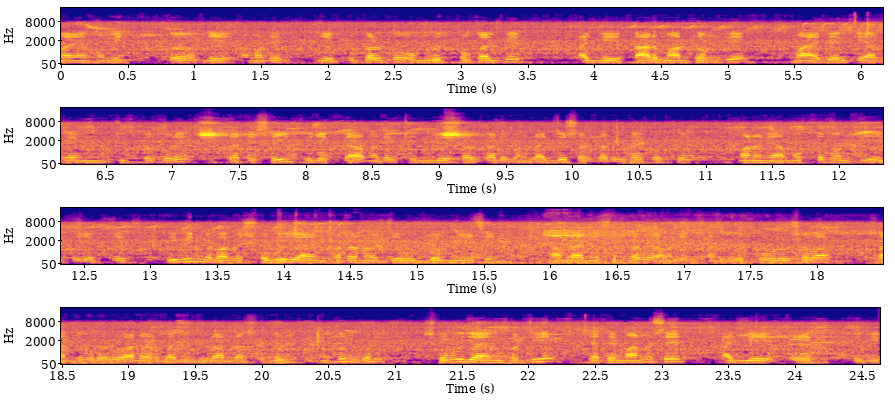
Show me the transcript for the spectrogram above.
মানে অমিত্য যে আমাদের যে প্রকল্প, অমৃত প্রকল্পের আজকে তার মাধ্যম দিয়ে মায়েদেরকে আগে যুক্ত করে যাতে সেই প্রজেক্টটা আমাদের কেন্দ্রীয় সরকার এবং রাজ্য সরকার উভয় পক্ষে মাননীয় মুখ্যমন্ত্রী এই প্রজেক্টে বিভিন্নভাবে সবুজায়ন ঘটানোর যে উদ্যোগ নিয়েছেন, আমরা নিশ্চিতভাবে আমাদের শান্তিপুর পৌরসভা, শান্তিপুরের ওয়াটার বাজিগুলো আমরা নতুন নতুন করে সবুজায়ন ঘটিয়ে যাতে মানুষের আজকে যদি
